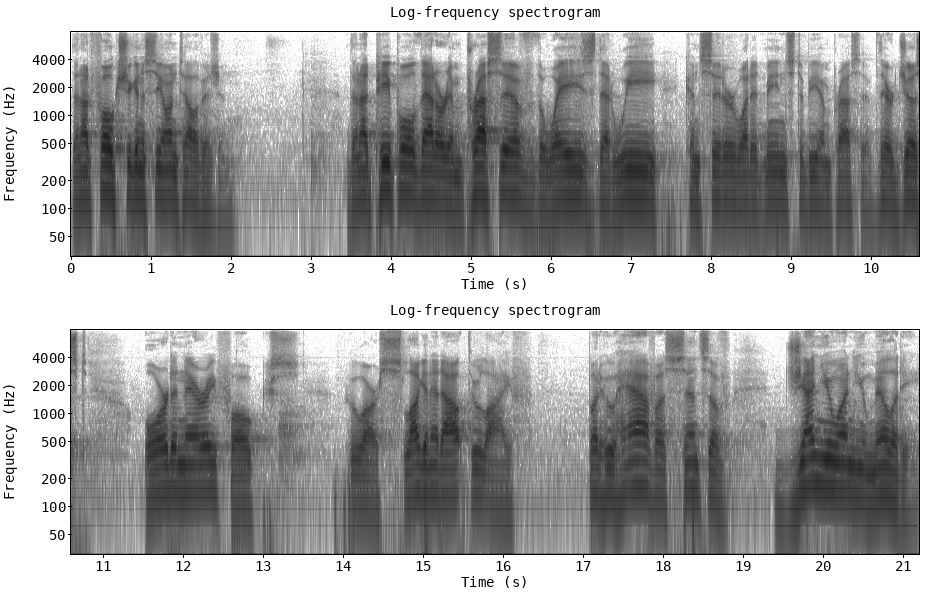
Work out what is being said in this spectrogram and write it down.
They're not folks you're going to see on television. They're not people that are impressive the ways that we consider what it means to be impressive. They're just ordinary folks who are slugging it out through life, but who have a sense of genuine humility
